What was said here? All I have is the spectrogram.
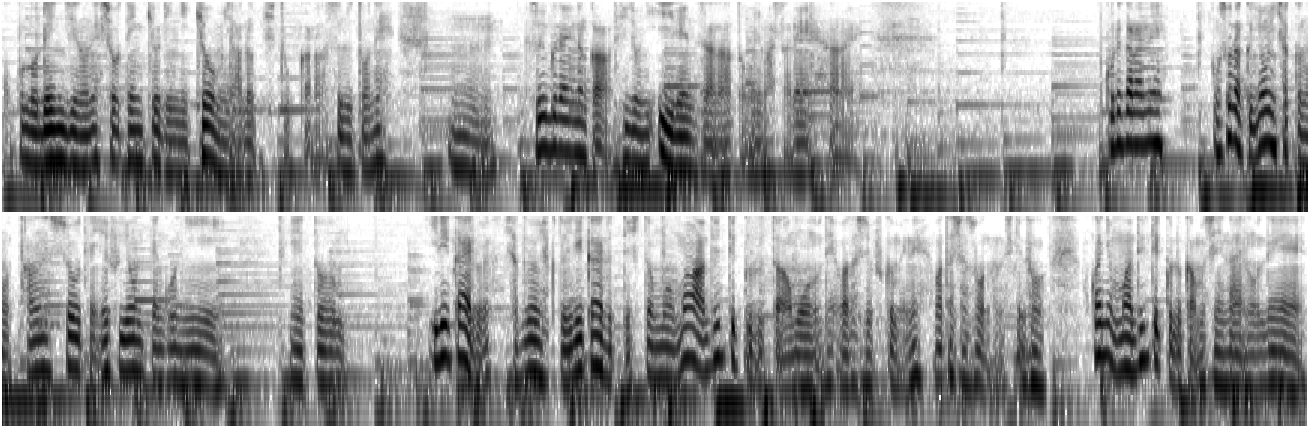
ここのレンジのね焦点距離に興味ある人からするとねうん。それぐらいなんか非常にいいレンズだなと思いましたね。はい。これからねおそらく400の単焦点 F4.5 にえっ、ー、と入れ替える100、400と入れ替えるって人もまあ出てくるとは思うので私含めね。私はそうなんですけど他にもまあ出てくるかもしれないので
